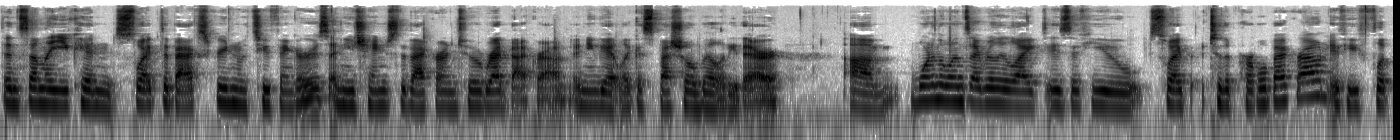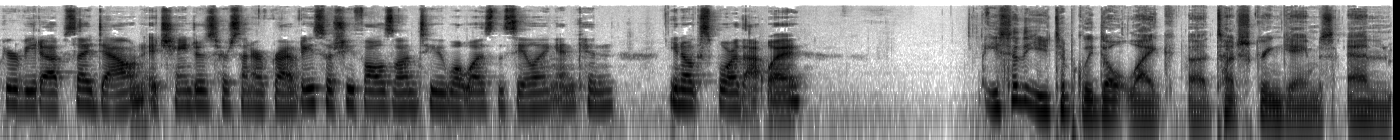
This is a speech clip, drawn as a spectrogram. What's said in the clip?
then suddenly you can swipe the back screen with two fingers and you change the background to a red background and you get like a special ability there um, one of the ones I really liked is if you swipe to the purple background, if you flip your Vita upside down, it changes her center of gravity so she falls onto what was the ceiling and can, you know, explore that way. You said that you typically don't like uh, touchscreen games, and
